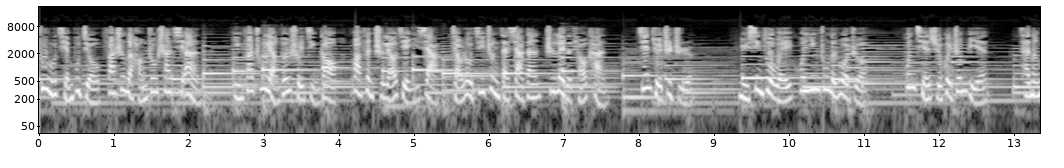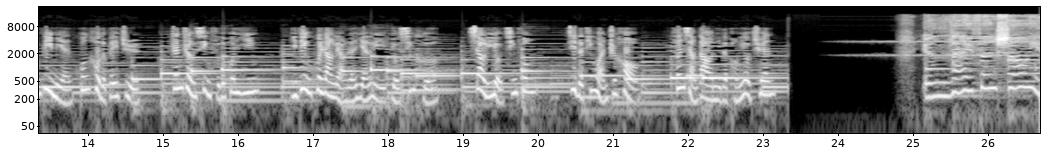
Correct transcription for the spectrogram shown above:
诸如前不久发生的杭州杀妻案，引发出两吨水警告化粪池了解一下，绞肉机正在下单之类的调侃，坚决制止。女性作为婚姻中的弱者，婚前学会甄别，才能避免婚后的悲剧。真正幸福的婚姻，一定会让两人眼里有星河，笑里有清风。记得听完之后。分享到你的朋友圈。原来分手也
